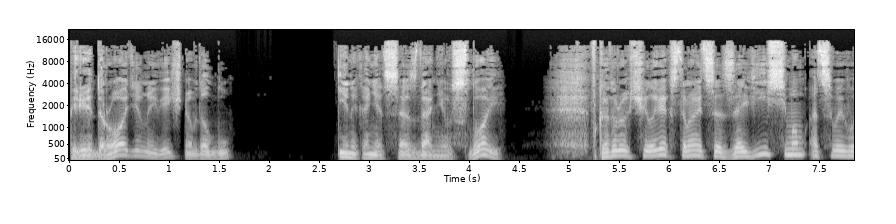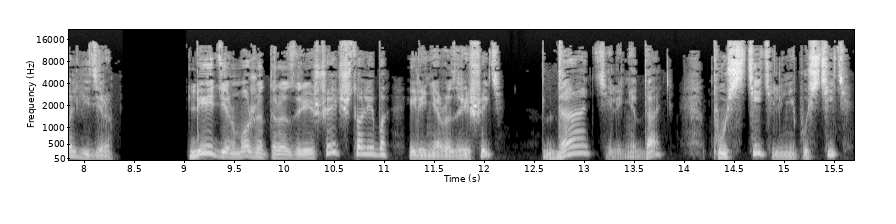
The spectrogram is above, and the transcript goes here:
перед Родиной вечно в долгу. И, наконец, создание условий, в которых человек становится зависимым от своего лидера. Лидер может разрешить что-либо или не разрешить, дать или не дать, пустить или не пустить.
